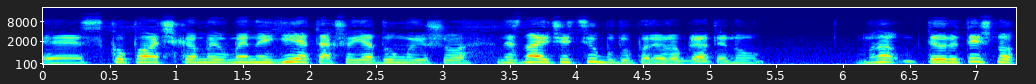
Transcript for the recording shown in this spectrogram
е, з копачками в мене є, так що я думаю, що не знаю, чи цю буду переробляти. Ну, вона теоретично,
